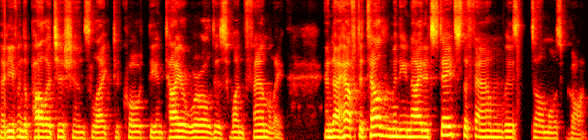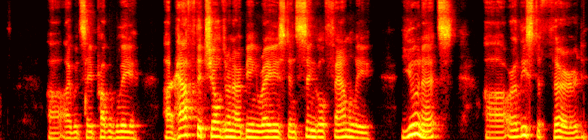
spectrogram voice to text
that even the politicians like to quote, the entire world is one family. And I have to tell them in the United States, the family is almost gone. Uh, I would say probably uh, half the children are being raised in single family units, uh, or at least a third.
